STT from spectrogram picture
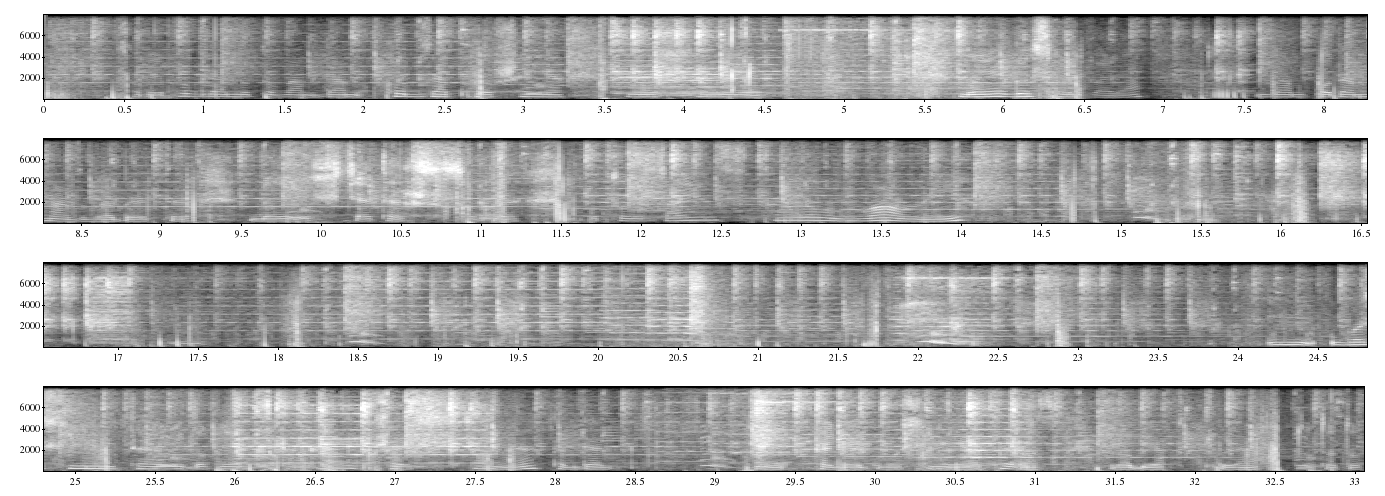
sobie pograć, no to Wam dam kod zaproszenia właśnie mojego serwera. Wam podam nazwę, by ty, byście też sobie to zainstalowali. Właśnie te widzowie skakanie przez ściany, tak jak, nie, tak jak właśnie ja teraz robię w tle, no to to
